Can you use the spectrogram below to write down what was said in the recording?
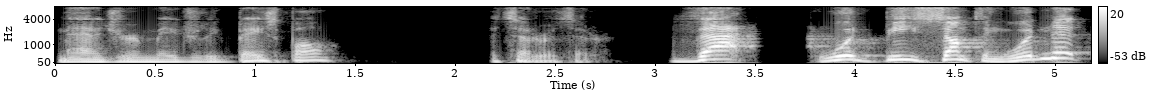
manager in Major League Baseball, et cetera, et cetera. That would be something, wouldn't it?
